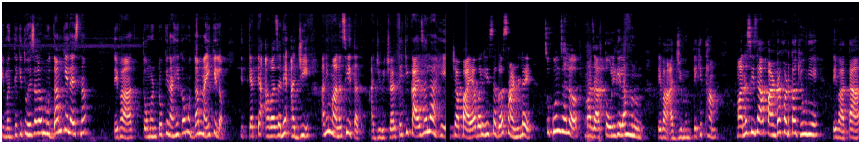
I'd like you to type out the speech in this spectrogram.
ती म्हणते की तू हे सगळं मुद्दाम केलं आहेस ना? तेव्हा तो म्हणतो की नाही का मुद्दाम नाही केलं. तितक्यात त्या आवाजाने आजी आणि मानसी येतात. आजी विचारते की काय झालं आहे? तिच्या पायावर हे सगळं सांडलंय. चुकून झालं माझा तोल गेला म्हणून. तेव्हा आजी म्हणते की थांब मानसी जा पांढरा फडका घेऊन ये. तेव्हा आता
